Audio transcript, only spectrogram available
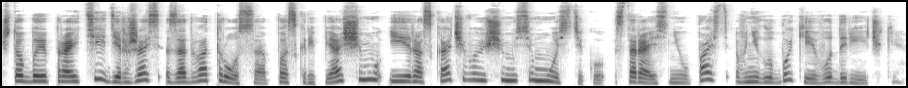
чтобы пройти, держась за два троса по скрипящему и раскачивающемуся мостику, стараясь не упасть в неглубокие воды речки.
